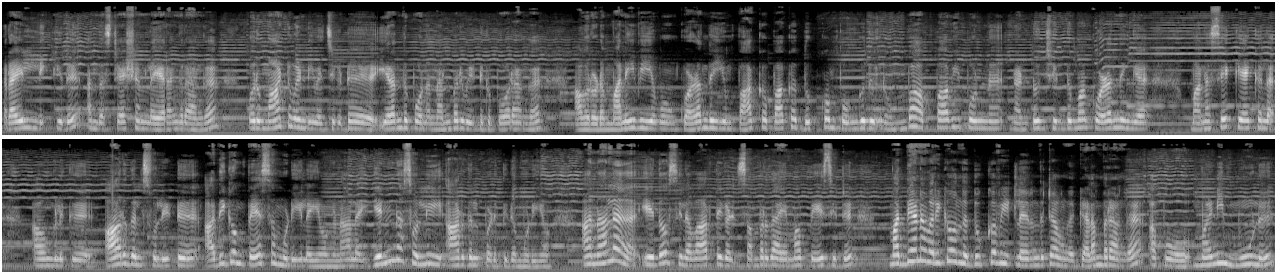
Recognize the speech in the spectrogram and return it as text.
ரயில் நிற்குது அந்த ஸ்டேஷனில் இறங்குறாங்க. ஒரு மாட்டு வண்டி வச்சுக்கிட்டு இறந்து போன நண்பர் வீட்டுக்கு போகிறாங்க அவரோட மனைவியவும் குழந்தையும் பார்க்க பார்க்க துக்கம் பொங்குது. ரொம்ப அப்பாவி பொண்ணு. நண்டும் சிண்டுமா குழந்தைங்க. மனசே கேட்கல அவங்களுக்கு ஆறுதல் சொல்லிட்டு அதிகம் பேச முடியல இவங்கனால. என்ன சொல்லி ஆறுதல் படுத்திட முடியும்? அதனால ஏதோ சில வார்த்தைகள் சம்பிரதாயமாக பேசிட்டு மத்தியானம் வரைக்கும் அந்த துக்க வீட்டில் இருந்துட்டு அவங்க கிளம்புறாங்க. அப்போது மணி மூணு.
